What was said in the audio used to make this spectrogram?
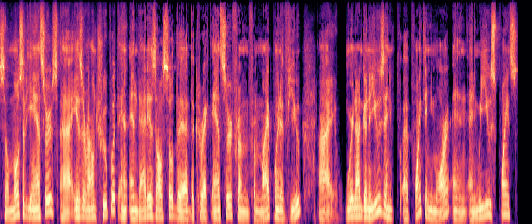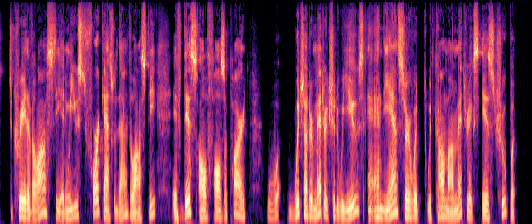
So most of the answers uh, is around throughput, and, and that is also the, the correct answer from, from my point of view. Uh, we're not going to use any uh, point anymore, and, and we use points to create a velocity, and we use forecast with that velocity. If this all falls apart, wh which other metric should we use? And the answer with, with Kanban metrics is throughput.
